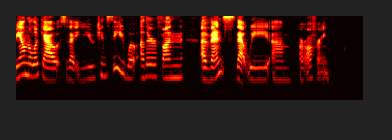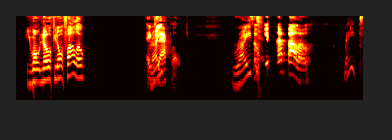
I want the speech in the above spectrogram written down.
be on the lookout so that you can see what other fun events that we um, are offering. You won't know if you don't follow. Exactly. Right? Right. So that follow. Right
